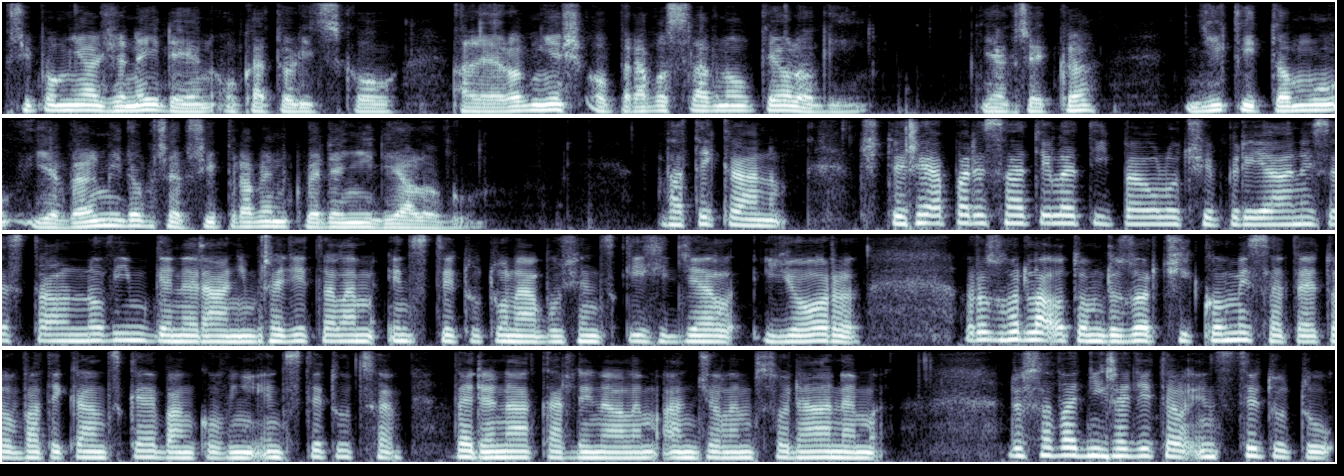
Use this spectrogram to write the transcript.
Připomněl, že nejde jen o katolickou, ale rovněž o pravoslavnou teologii. Jak řekl, díky tomu je velmi dobře připraven k vedení dialogu. Vatikán. 54-letý Paolo Cipriani se stal novým generálním ředitelem Institutu náboženských děl JOR. Rozhodla o tom dozorčí komise této vatikánské bankovní instituce, vedená kardinálem Angelem Sodánem. Dosavadní ředitel institutu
